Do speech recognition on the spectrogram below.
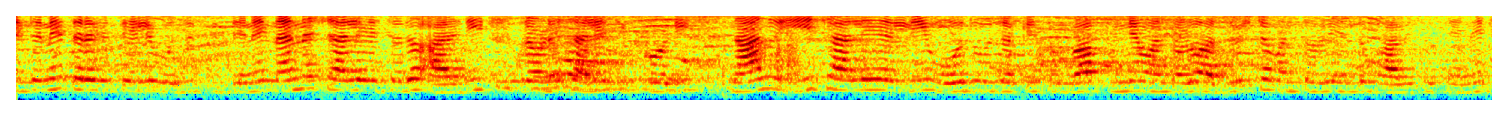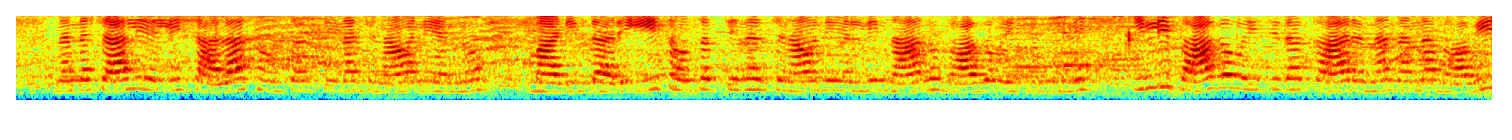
ಎಂಟನೇ ತರಗತಿಯಲ್ಲಿ ಓದುತ್ತಿದ್ದೇನೆ. ನನ್ನ ಶಾಲೆ ಹೆಸರು ಆರ್ ಡಿ ಪ್ರೌಢಶಾಲೆ ಚಿಕ್ಕೋಡಿ. ನಾನು ಈ ಶಾಲೆಯಲ್ಲಿ ಓದುವುದಕ್ಕೆ ತುಂಬ ಪುಣ್ಯವಂತಳು, ಅದೃಷ್ಟವಂತಳು ಎಂದು ಭಾವಿಸುತ್ತೇನೆ. ನನ್ನ ಶಾಲೆಯಲ್ಲಿ ಶಾಲಾ ಸಂಸತ್ತಿನ ಚುನಾವಣೆಯನ್ನು ಮಾಡಿದ್ದಾರೆ. ಈ ಸಂಸತ್ತಿನ ಚುನಾವಣೆಯಲ್ಲಿ ನಾನು ಭಾಗವಹಿಸಿದ್ದೇನೆ. ಇಲ್ಲಿ ಭಾಗವಹಿಸಿದ ಕಾರಣ ನನ್ನ ಭಾವಿ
